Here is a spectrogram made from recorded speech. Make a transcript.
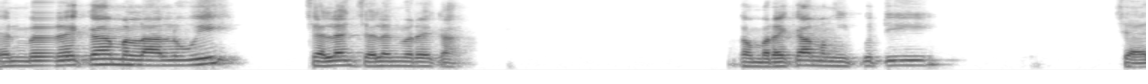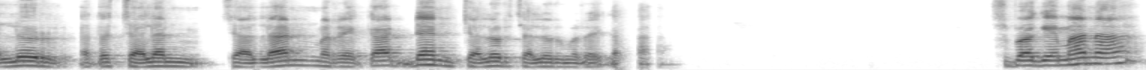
dan mereka melalui jalan-jalan mereka. Atau mereka mengikuti jalur atau jalan-jalan mereka dan jalur-jalur mereka. Sebagaimana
